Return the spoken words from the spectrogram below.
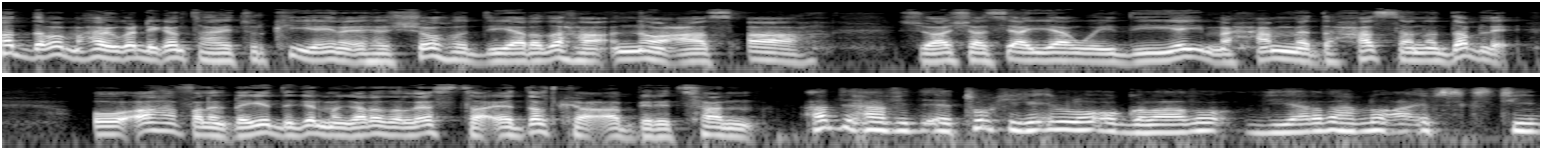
Haddaba maxay uga dhigan tahay turkiya inay hesho diyaaradaha noocaas ah? Su'aashaasi ayaan weydiiyey maxamed xasan dable oo ah falanqeeyo degan magaalada leicester ee dalka britain. Cabdi xaafid turkiga in loo ogolaado diyaaradaha nooca f sixteen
